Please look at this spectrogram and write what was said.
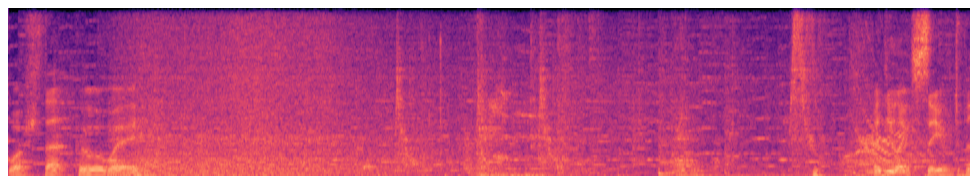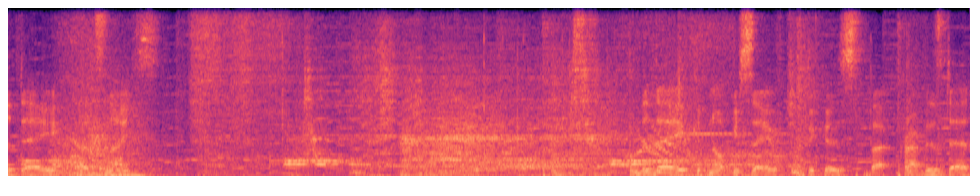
Wash that poo away. I do like saved the day. That's nice. The day could not be saved because that crab is dead.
